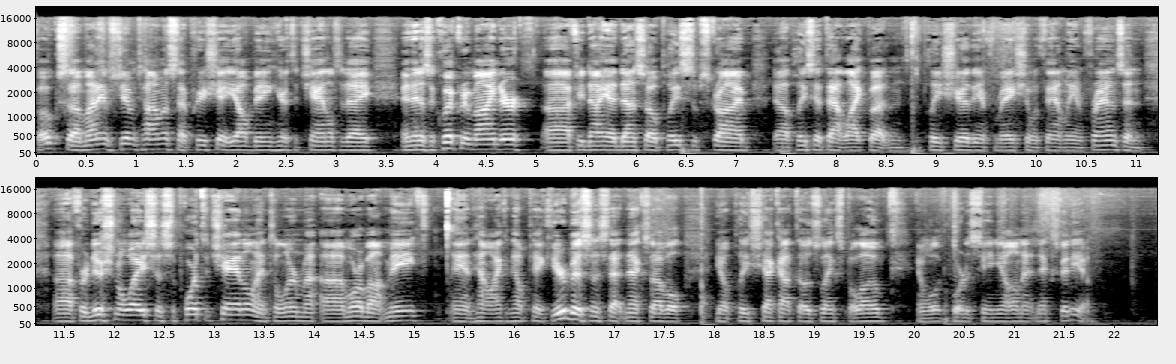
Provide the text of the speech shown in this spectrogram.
Folks, uh, my name is Jim Thomas. I appreciate y'all being here at the channel today. And then, as a quick reminder, uh, if you've not yet done so, please subscribe. Uh, please hit that like button. Please share the information with family and friends. And uh, for additional ways to support the channel and to learn uh, more about me and how I can help take your business that next level, you know, please check out those links below. And we'll look forward to seeing y'all in that next video.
